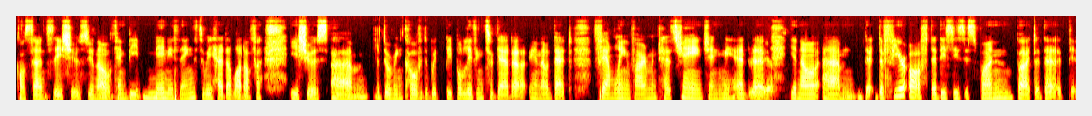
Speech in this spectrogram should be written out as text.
concerns issues you know can be many things we had a lot of uh, issues um, during covid with people living together you know that family environment has changed and we had uh, Yes. you know um, the, the fear of the disease is one but the, the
